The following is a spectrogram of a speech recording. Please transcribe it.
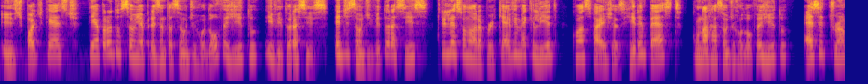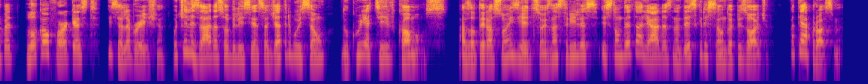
Este podcast tem a produção e apresentação de Rodolfo Egito e Vitor Assis. Edição de Vitor Assis, trilha sonora por Kevin MacLeod, com as faixas Hidden Past, com narração de Rodolfo Egito, Acid Trumpet, Local Forecast e Celebration, utilizadas sob licença de atribuição do Creative Commons. As alterações e edições nas trilhas estão detalhadas na descrição do episódio. Até a próxima!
